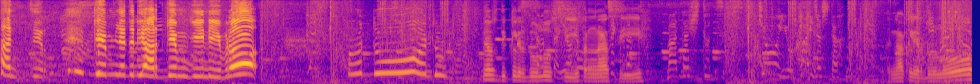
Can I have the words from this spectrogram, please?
anjir. Gamenya jadi hard game gini, bro. Aduh, aduh. Ini harus di clear dulu sih, tengah sih. Tengah clear dulu.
